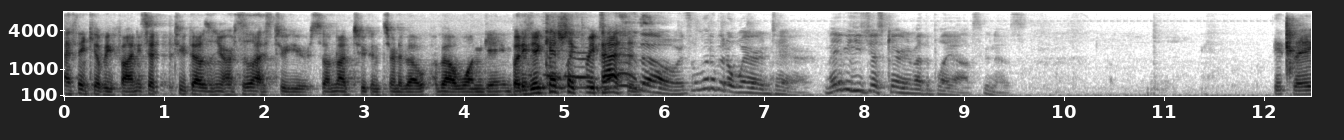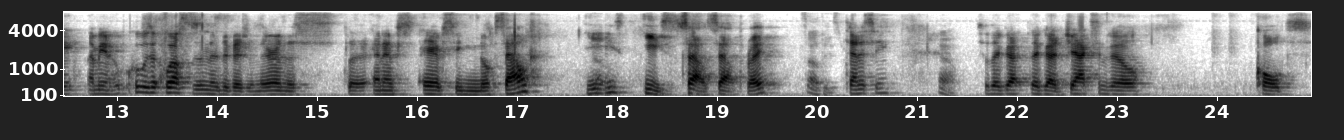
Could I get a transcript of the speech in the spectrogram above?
I think he'll be fine. He's had 2,000 yards the last two years, so I'm not too concerned about about one game. But he did catch like three tear, passes. Though it's a little bit of wear and tear. Maybe he's just caring about the playoffs. Who knows? They, I mean, who, who else is in their division? They're in this the NFC, AFC no, South, East, East, South, South, right? Southeast. Tennessee. Yeah. So they've got they've got Jacksonville, Colts.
